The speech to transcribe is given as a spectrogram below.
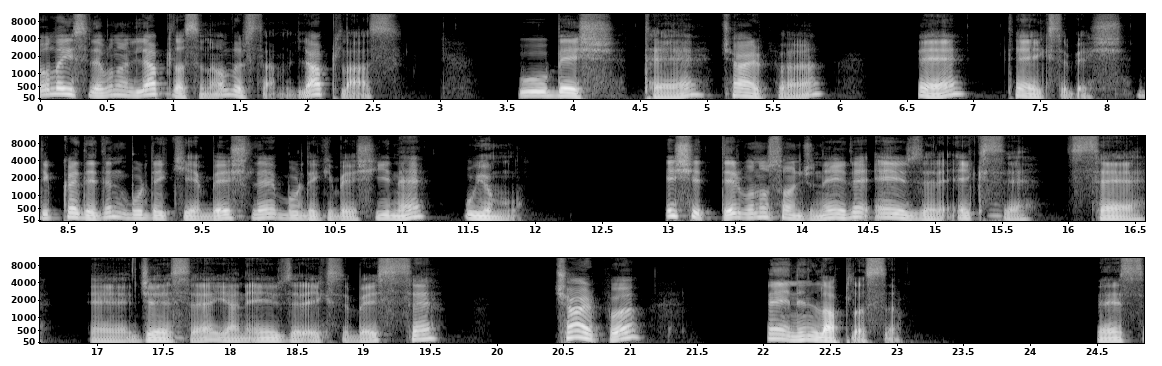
Dolayısıyla bunun Laplace'ını alırsam Laplace u5t çarpı v t eksi 5. Dikkat edin buradaki 5 ile buradaki 5 yine uyumlu. Eşittir. Bunun sonucu neydi? e üzeri eksi s e, cs yani e üzeri eksi 5s çarpı f'nin Laplace'ı. vs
